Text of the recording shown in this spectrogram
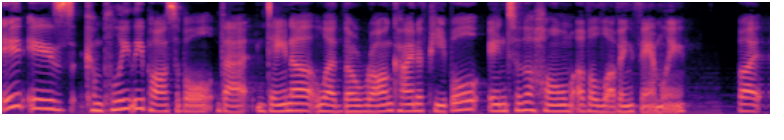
It is completely possible that Dana led the wrong kind of people into the home of a loving family. But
